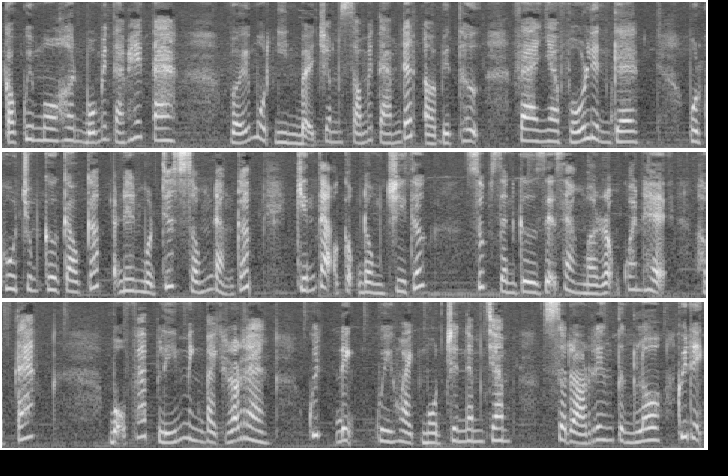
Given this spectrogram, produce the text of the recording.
có quy mô hơn 48 hecta với 1.768 đất ở biệt thự và nhà phố liền kề một khu chung cư cao cấp nên một chất sống đẳng cấp, kiến tạo cộng đồng tri thức, giúp dân cư dễ dàng mở rộng quan hệ, hợp tác. Bộ pháp lý minh bạch rõ ràng, quyết định quy hoạch 1 trên 500, sau đó riêng từng lô, quyết định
